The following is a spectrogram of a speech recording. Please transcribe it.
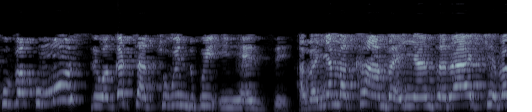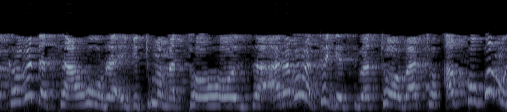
kuva ku munsi wa gatatu w'indwi iheze. Abanyamakamba inyanzarake bakaba badatahura igituma amatohoza araba abategetsi bato bato akorwa mu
